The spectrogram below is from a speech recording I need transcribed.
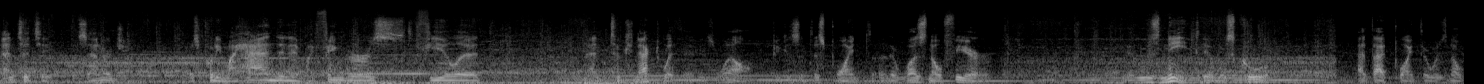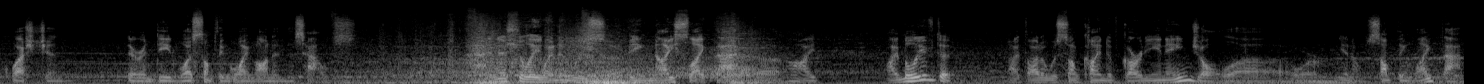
entity, this energy. I was putting my hand in it, my fingers, to feel it, and to connect with it as well, because at this point, uh, there was no fear. It was neat, it was cool. At that point, there was no question. There indeed was something going on in this house. Initially, when it was uh, being nice like that, uh, I, I believed it. I thought it was some kind of guardian angel uh, or, you know, something like that.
